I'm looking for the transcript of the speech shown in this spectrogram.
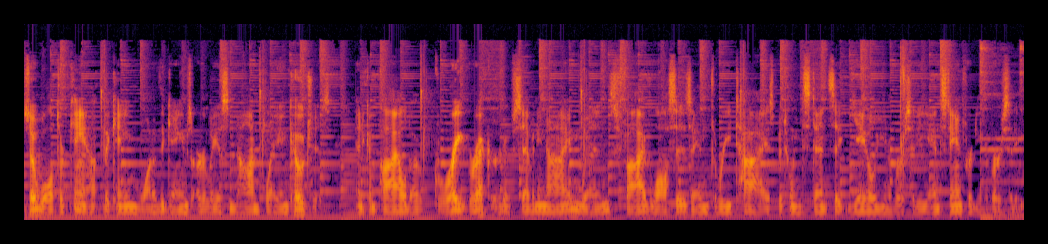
So Walter Camp became one of the game's earliest non playing coaches and compiled a great record of 79 wins, 5 losses, and 3 ties between stints at Yale University and Stanford University.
